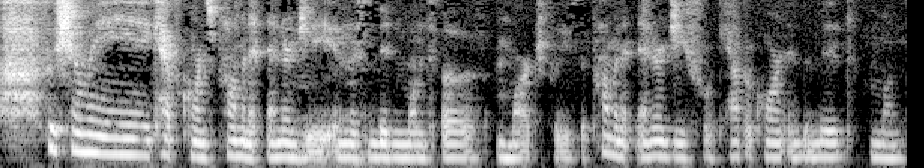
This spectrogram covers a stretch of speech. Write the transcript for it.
Please show me Capricorn's prominent energy in this mid-month of March, please. The prominent energy for Capricorn in the mid-month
